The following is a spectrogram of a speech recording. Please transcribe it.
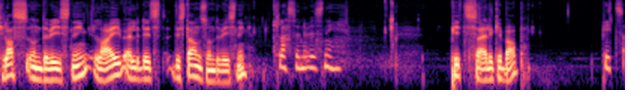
Klassundervisning live eller dis- distansundervisning? Klassundervisning. Pizza eller kebab? Pizza.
